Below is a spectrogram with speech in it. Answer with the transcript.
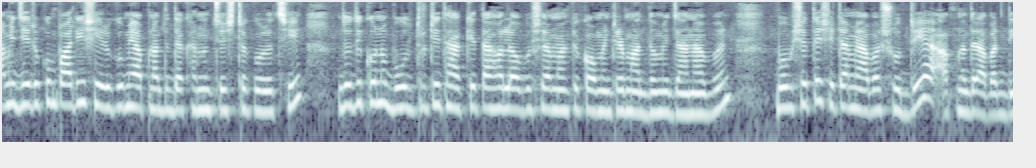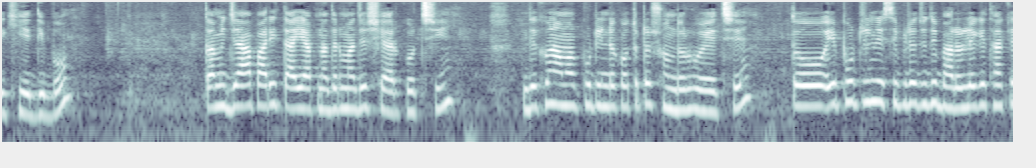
আমি যেরকম পারি সেরকমই আপনাদের দেখানোর চেষ্টা করেছি। যদি কোনো ভুল ত্রুটি থাকে তাহলে অবশ্যই আমাকে কমেন্টের মাধ্যমে জানাবেন। ভবিষ্যতে সেটা আমি আবার শুধরিয়ে আপনাদের আবার দেখিয়ে দিব। তো আমি যা পারি তাই আপনাদের মাঝে শেয়ার করছি। দেখুন আমার পুটিনটা কতটা সুন্দর হয়েছে। তো এই পুটিন রেসিপিটা যদি ভালো লেগে থাকে,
